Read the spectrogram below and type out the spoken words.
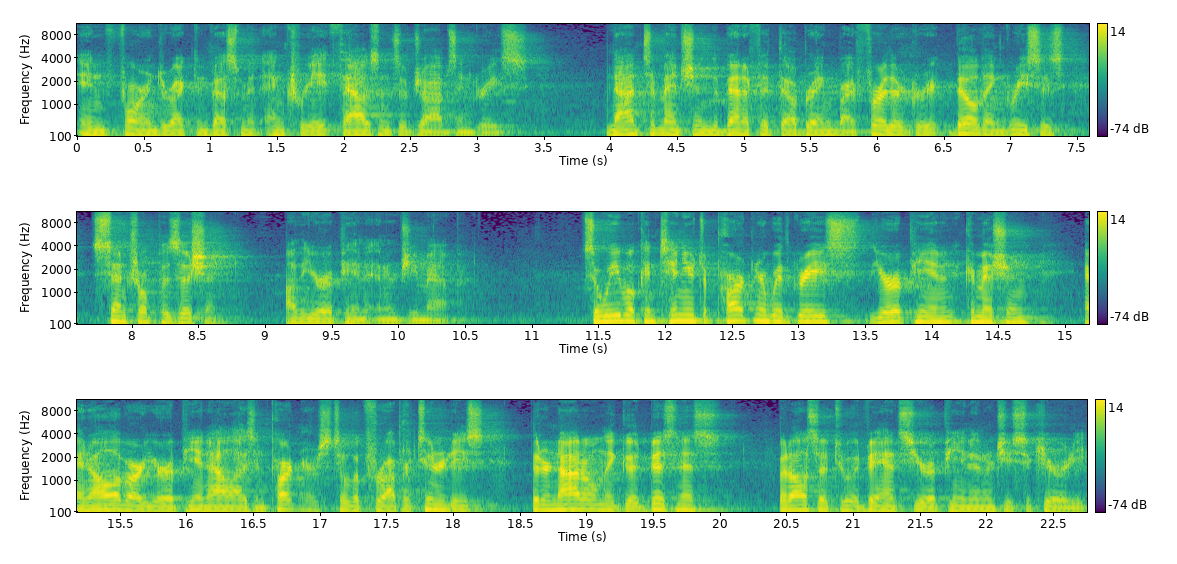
in foreign direct investment and create thousands of jobs in Greece. Not to mention the benefit they'll bring by further building Greece's central position on the European energy map. So we will continue to partner with Greece, the European Commission, and all of our European allies and partners to look for opportunities that are not only good business, but also to advance European energy security,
